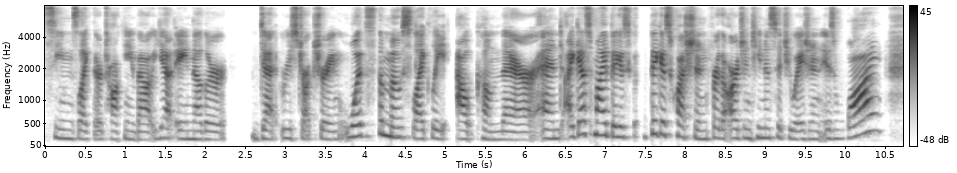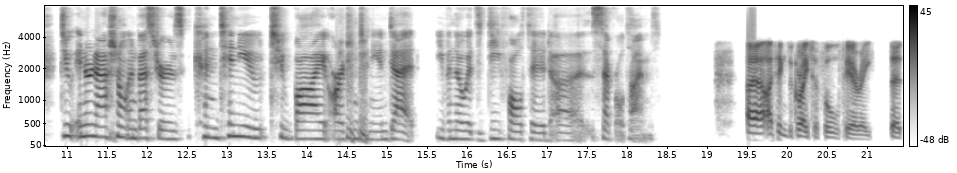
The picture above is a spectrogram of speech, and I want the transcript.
seems like they're talking about yet another debt restructuring. What's the most likely outcome there? And I guess my biggest biggest question for the Argentina situation is why do international investors continue to buy Argentinian debt? Even though it's defaulted uh, several times. Uh, I think the greater fool theory that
